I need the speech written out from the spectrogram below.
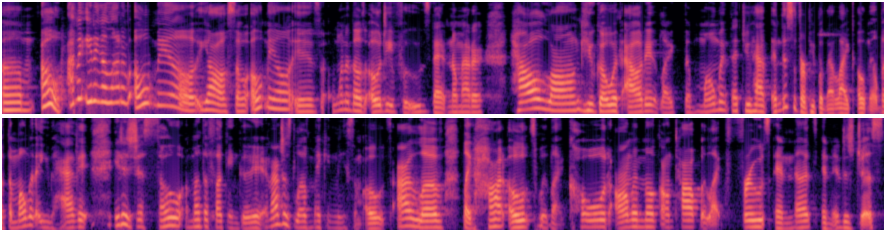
Um, oh, I've been eating a lot of oatmeal, y'all. So oatmeal is one of those OG foods that no matter how long you go without it, like the moment that you have, and this is for people that like oatmeal, but the moment that you have it, it is just so motherfucking good. And I just love making me some oats. I love like hot oats with like cold almond milk on top with like fruits and nuts, and it is just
